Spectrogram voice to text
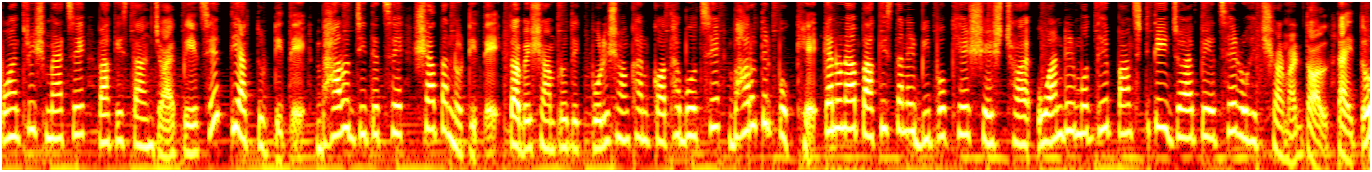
পঁয়ত্রিশ ম্যাচে পাকিস্তান জয় পেয়েছে তিয়াত্তরটিতে। ভারত জিতেছে সাতান্নটিতে। তবে সাম্প্রতিক পরিসংখ্যান কথা বলছে ভারতের পক্ষে। কেননা পাকিস্তানের বিপক্ষে শেষ ছয় ওয়ানডের মধ্যে পাঁচটিতেই জয় পেয়েছে রোহিত শর্মার দল। তাই তো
